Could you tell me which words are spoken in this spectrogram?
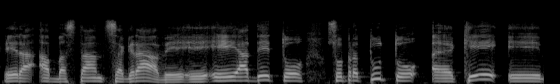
era abbastanza grave e, e ha detto soprattutto eh, che eh,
